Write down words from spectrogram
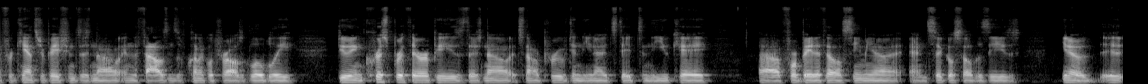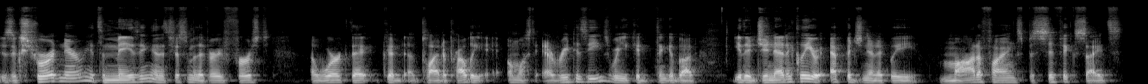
for cancer patients is now in the thousands of clinical trials globally. Doing CRISPR therapies, there's now it's now approved in the United States and the UK uh, for beta thalassemia and sickle cell disease. You know, is extraordinary. It's amazing, and it's just some of the very first uh, work that could apply to probably almost every disease, where you could think about either genetically or epigenetically modifying specific sites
